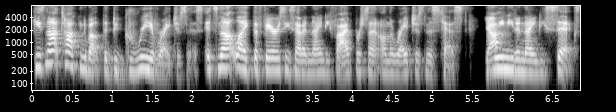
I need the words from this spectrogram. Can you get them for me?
He's not talking about the degree of righteousness. It's not like the Pharisees had a 95% on the righteousness test. Yeah. We need a 96.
